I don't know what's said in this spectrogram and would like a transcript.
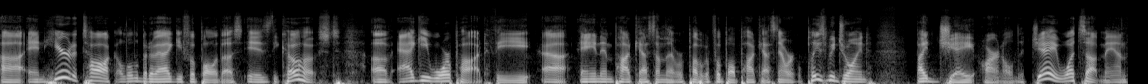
Uh, and here to talk a little bit of Aggie football with us is the co-host of Aggie War Pod, the uh, A&M podcast on the Republic of Football podcast network. Please be joined by Jay Arnold. Jay, what's up, man?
